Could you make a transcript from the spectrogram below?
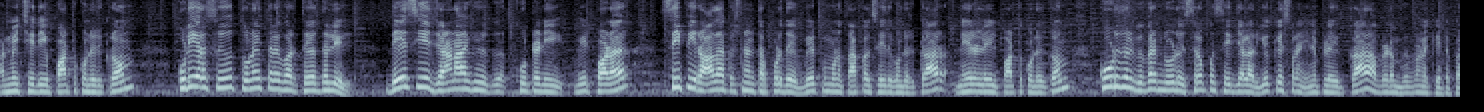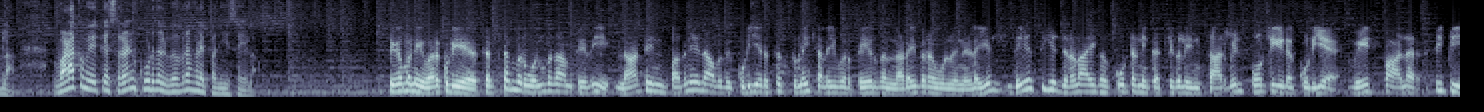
அண்மை செய்தியை பார்த்து கொண்டிருக்கிறோம். குடியரசு துணைத் தலைவர் தேர்தலில் தேசிய ஜனநாயக கூட்டணி வேட்பாளர் சிபி ராதாகிருஷ்ணன் தற்பொழுது வேட்புமனு தாக்கல் செய்து கொண்டிருக்கிறார். நேரலையில் பார்த்துக் கொண்டிருக்கிறோம். கூடுதல் விவரங்களோடு சிறப்பு செய்தியாளர் யோகேஸ்வரன் இணைப்பில் இருக்கிறார். அவரிடம் விவரங்களை கேட்டு பெறலாம். வணக்கம் யோகேஸ்வரன். கூடுதல் விவரங்களை பதிவு செய்யலாம். சிகமணி வரக்கூடிய செப்டம்பர் ஒன்பதாம் தேதி நாட்டின் பதினேழாவது குடியரசு துணைத் தலைவர் தேர்தல் நடைபெற உள்ள நிலையில் தேசிய ஜனநாயக கூட்டணி கட்சிகளின் சார்பில் போட்டியிடக்கூடிய வேட்பாளர் சி பி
